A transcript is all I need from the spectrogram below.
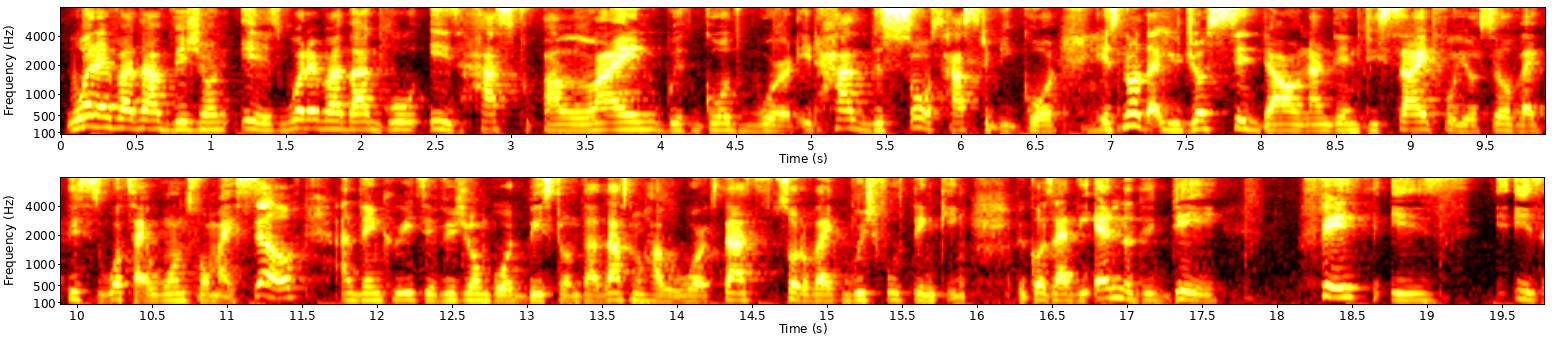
whatever that vision is whatever that goal is has to align with god's word. It has the source has to be god. Mm. it's not that you just sit down and then decide for yourself like this is what i want for myself and then create a vision board based on that. That's not how it works. That's sort of like wishful thinking. Because at the end of the day faith is is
